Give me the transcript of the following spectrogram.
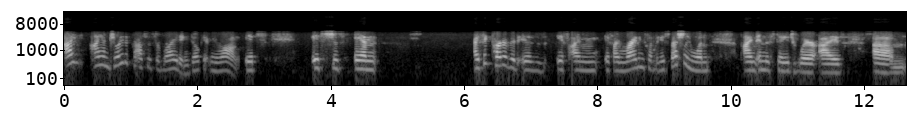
I I enjoy the process of writing. Don't get me wrong. It's it's just and I think part of it is if I'm if I'm writing something, especially when I'm in the stage where I've um,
